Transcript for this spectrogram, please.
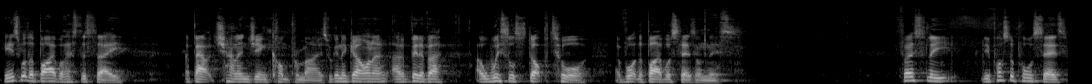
Here's what the Bible has to say about challenging compromise. We're going to go on a, a bit of a, a whistle stop tour of what the Bible says on this. Firstly, the Apostle Paul says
